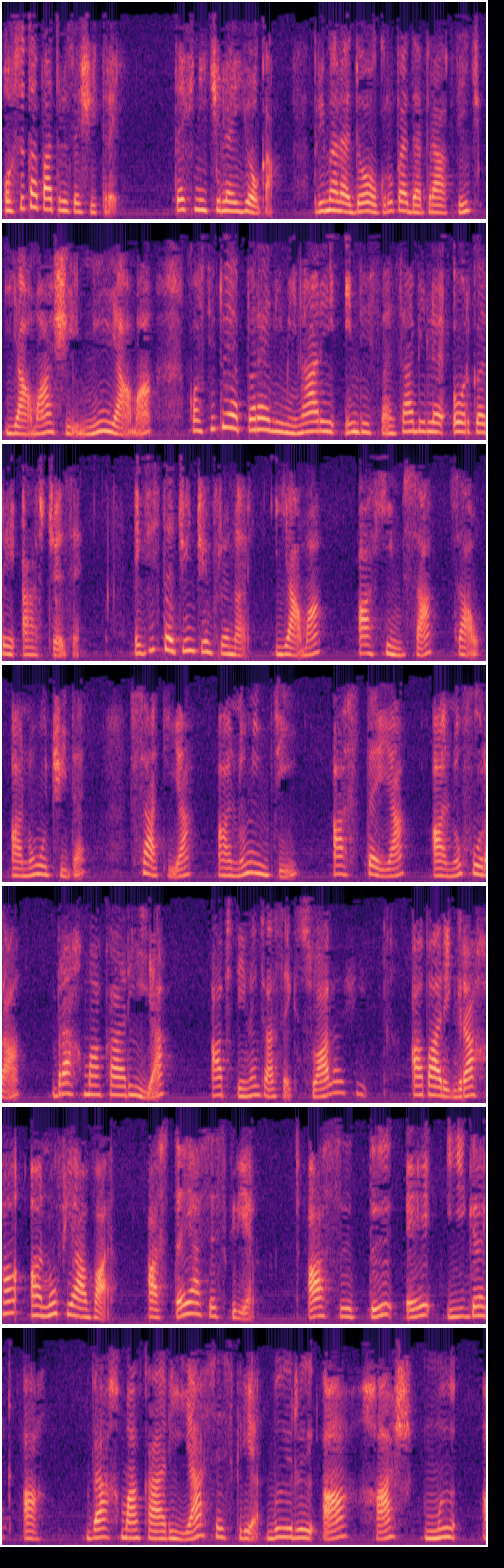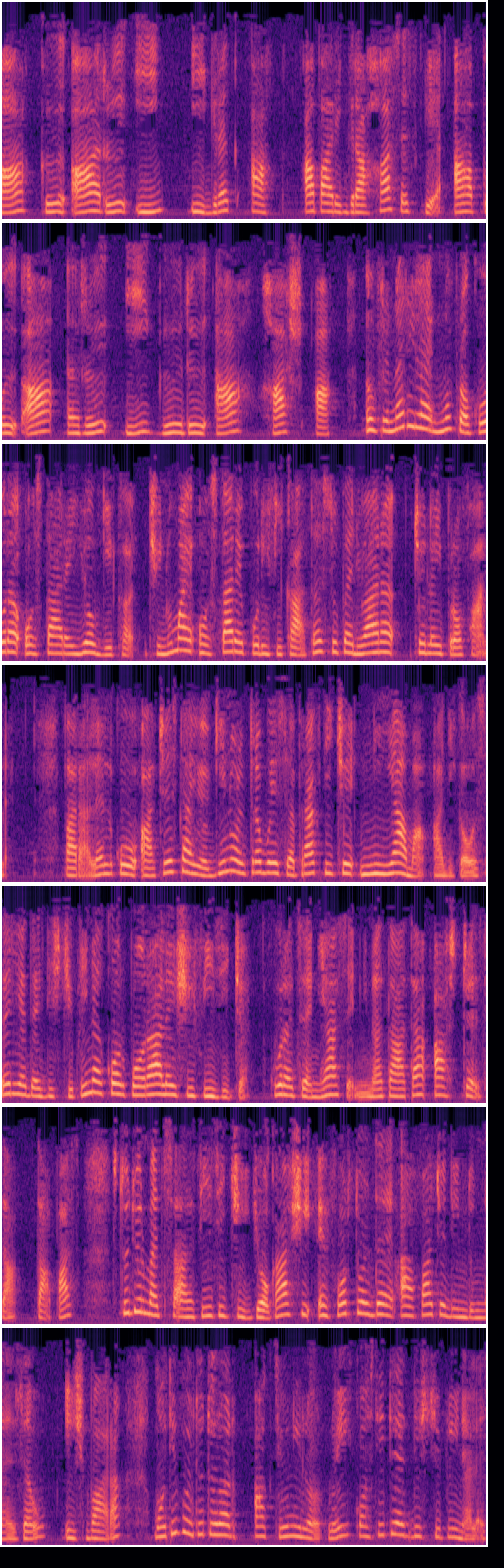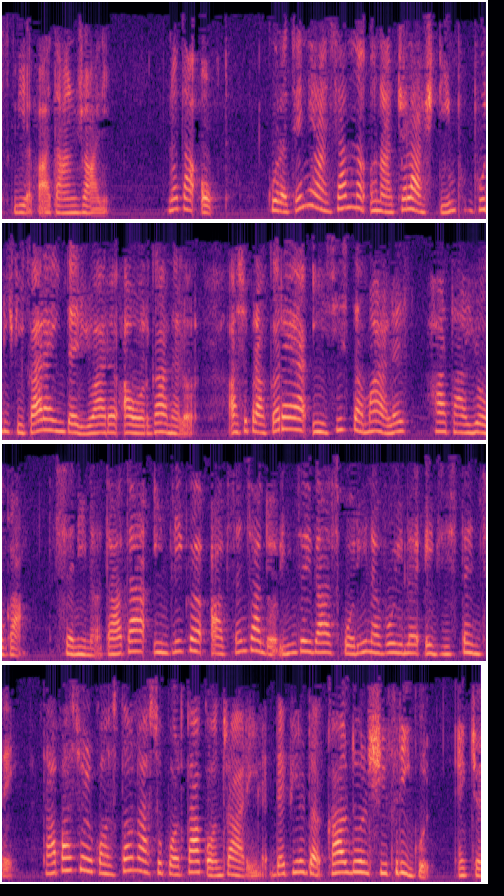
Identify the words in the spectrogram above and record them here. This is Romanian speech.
143. Tehnicile yoga Primele două grupe de practici, yama și niyama, constituie preliminarii indispensabile oricărei asceze. Există cinci înfrânări. Yama, ahimsa sau a nu ucide, satya, a nu minți, asteya, a nu fura, brahmacharya, abstinența sexuală și aparigraha, a nu fi avar. Asteya se scrie A-S-T-E-Y-A. Brahmacharya se scrie B-R-A-H-M-A-K-A-R-I-Y-A. Aparigraha se scrie A-P-A-R-I-G-R-A-H-A. Înfrânările nu procură o stare yogică, ci numai o stare purificată superioară celei profane. Paralel cu acesta, yoginul trebuie să practice niyama, adică o serie de discipline corporale și fizice. Curățenia, seninătatea, asceza, tapas, studiul metafizicii yoga și efortul de a face din Dumnezeu, Ishvara, motivul tuturor acțiunilor lui, constituie disciplinele, scrie Patanjali. Nota 8 Curățenia înseamnă în același timp purificarea interioară a organelor, asupra căreia insistă mai ales Hatha Yoga. Seninătatea implică absența dorinței de a spori nevoile existenței. Tapasul constă în a suporta contrariile, de pildă caldul și frigul, etc.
